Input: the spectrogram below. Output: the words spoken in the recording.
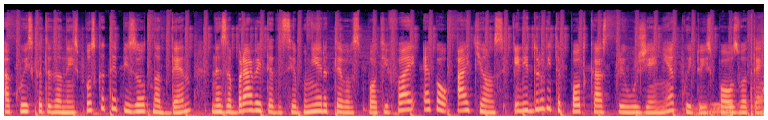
Ако искате да не изпускате епизод на ден, не забравяйте да се абонирате в Spotify, Apple iTunes или другите подкаст приложения, които използвате.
